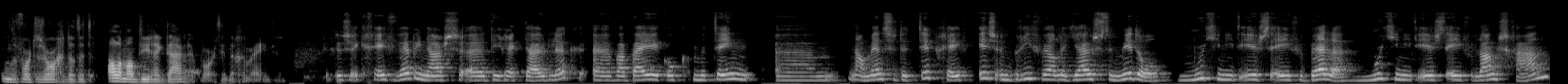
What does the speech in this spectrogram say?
om ervoor te zorgen dat het allemaal direct duidelijk wordt in de gemeente? Dus ik geef webinars uh, direct duidelijk, waarbij ik ook meteen ehm, nou, mensen de tip geef, is een brief wel het juiste middel? Moet je niet eerst even bellen? Moet je niet eerst even langsgaan?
